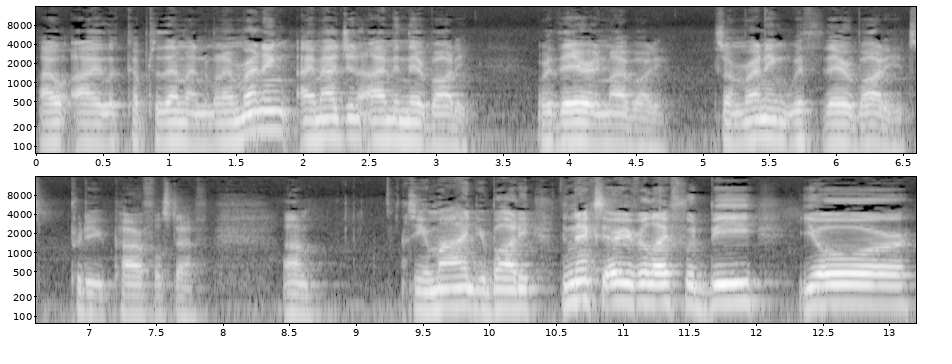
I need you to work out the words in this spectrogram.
I, I look up to them, and when I'm running, I imagine I'm in their body or they're in my body. So I'm running with their body. It's pretty powerful stuff. Um, so your mind, your body. The next area of your life would be your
